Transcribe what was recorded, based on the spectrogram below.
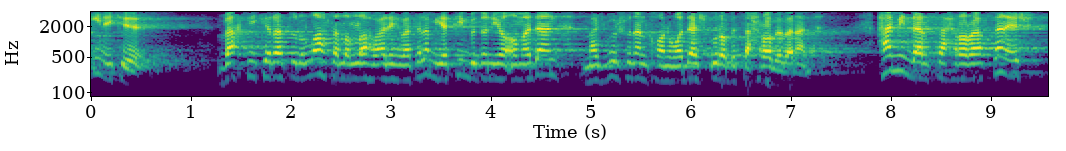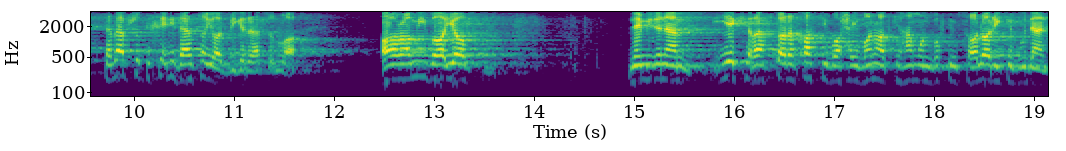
اینه که وقتی که رسول الله صلی الله علیه و سلم یتیم به دنیا آمدند مجبور شدن خانوادهش او را به صحرا ببرند. همین در صحرا رفتنش سبب شد که خیلی درسا یاد بگیره رسول الله آرامی با یا نمی‌دونم یک رفتار خاصی با حیوانات که همون گفتیم سالاری که بودند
